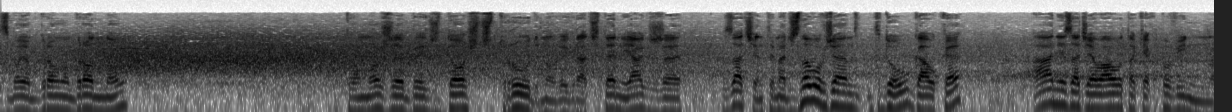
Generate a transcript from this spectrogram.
z moją grą obronną to może być dość trudno wygrać ten jakże zacięty mecz. Znowu wziąłem w dół gałkę, a nie zadziałało tak jak powinno.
